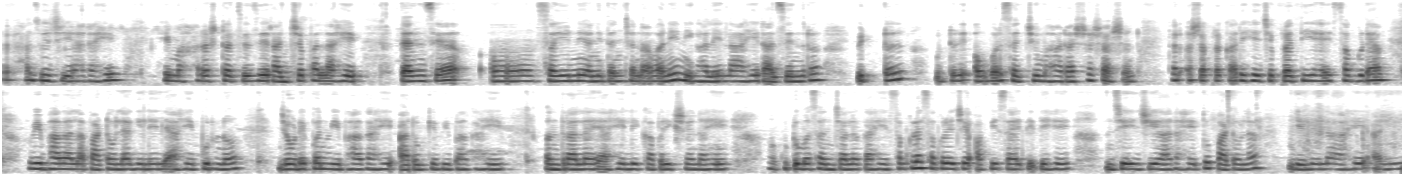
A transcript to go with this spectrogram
तर हा जो जी आर आहे हे महाराष्ट्राचे जे राज्यपाल आहे त्यांच्या सहीने आणि त्यांच्या नावाने निघालेला आहे राजेंद्र विठ्ठल उड्डळे अव्वल सचिव महाराष्ट्र शासन. तर अशा प्रकारे हे जे प्रती आहे सगळ्या विभागाला पाठवल्या गेलेल्या आहे पूर्ण. जेवढे पण विभाग आहे आरोग्य विभाग आहे मंत्रालय आहे लेखापरीक्षण आहे कुटुंब संचालक आहे सगळे सगळे जे ऑफिस आहे तिथे हे जे जी आर आहे तो पाठवला गेलेला आहे आणि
